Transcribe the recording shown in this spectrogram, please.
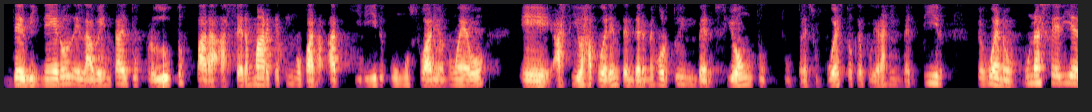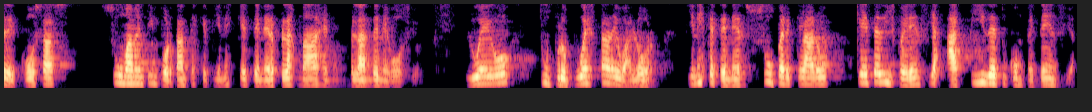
de dinero de la venta de tus productos para hacer marketing o para adquirir un usuario nuevo. Eh, así vas a poder entender mejor tu inversión, tu, presupuesto que pudieras invertir. Entonces, bueno, una serie de cosas sumamente importantes que tienes que tener plasmadas en un plan de negocios. Luego, tu propuesta de valor. Tienes que tener súper claro qué te diferencia a ti de tu competencia.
